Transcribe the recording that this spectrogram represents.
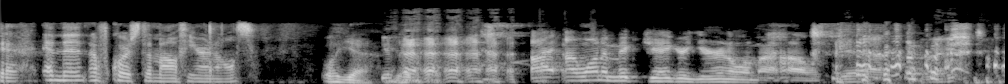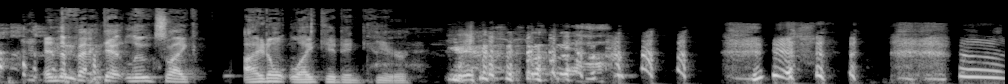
Yeah, and then of course the mouth urinals. Well, yeah. I, I want a Mick Jagger urinal in my house. yeah, right? And the fact that Luke's like, I don't like it in here. uh,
